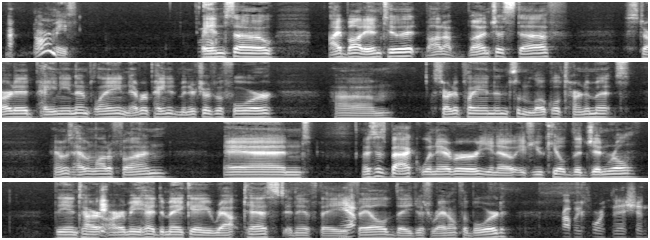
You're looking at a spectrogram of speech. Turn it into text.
armies. And so I bought into it, bought a bunch of stuff, started painting and playing, never painted miniatures before. Um, started playing in some local tournaments and was having a lot of fun. And this is back whenever, you know, if you killed the general, the entire Yeah. army had to make a rout test. And if they Yep. failed, they just ran off the board Probably fourth edition.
